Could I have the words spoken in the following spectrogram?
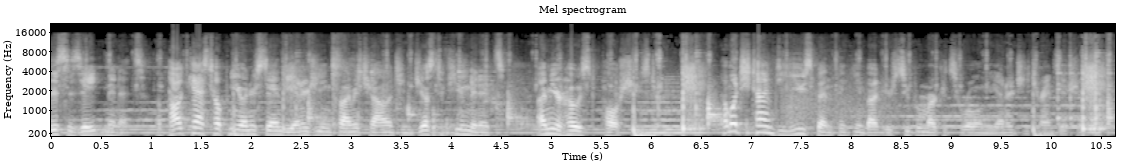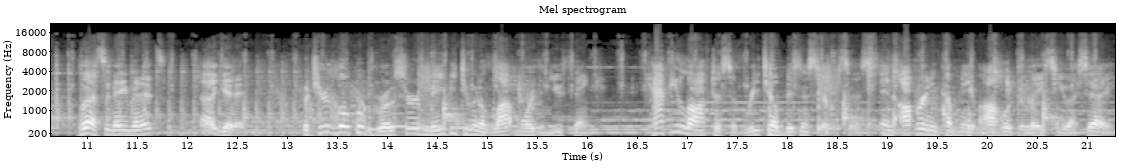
This is 8 Minutes, a podcast helping you understand the energy and climate challenge in just a few minutes. I'm your host, Paul Schuster. How much time do you spend thinking about your supermarket's role in the energy transition? Less than 8 minutes? I get it. But your local grocer may be doing a lot more than you think. Kathy Loftus of Retail Business Services, an operating company of Ahold Delhaize USA,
